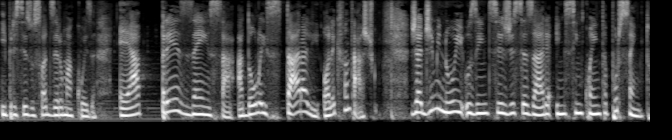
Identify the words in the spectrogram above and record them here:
e preciso só dizer uma coisa, é a presença, a doula estar ali, olha que fantástico, já diminui os índices de cesárea em 50%.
